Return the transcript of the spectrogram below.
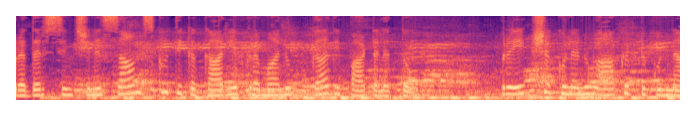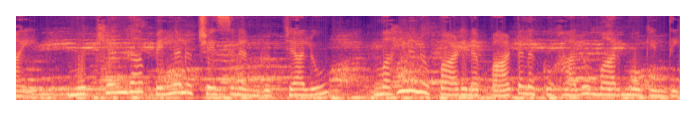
ప్రదర్శించిన సాంస్కృతిక కార్యక్రమాలు ఉగాది పాటలతో ప్రేక్షకులను ఆకట్టుకున్నాయి. ముఖ్యంగా పిల్లలు చేసిన నృత్యాలు మహిళలు పాడిన పాటలకు హాలు మార్మోగింది.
